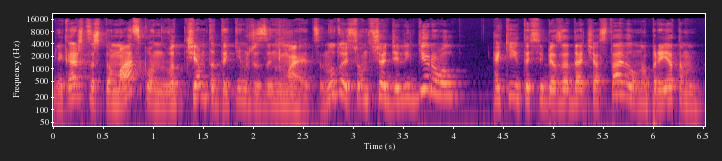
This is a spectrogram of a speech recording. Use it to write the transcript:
Мне кажется, что Маск, он вот чем-то таким же занимается. Ну, то есть он все делегировал, какие-то себе задачи оставил, но при этом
